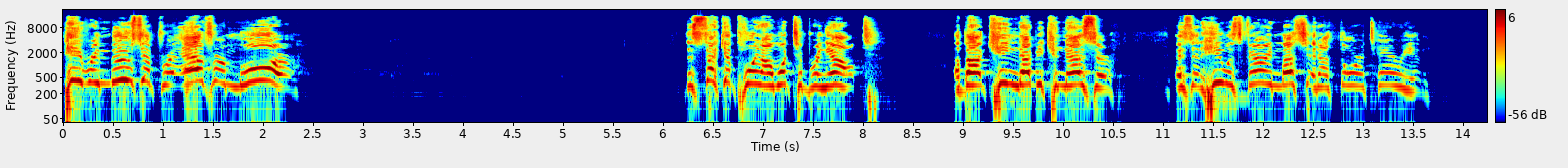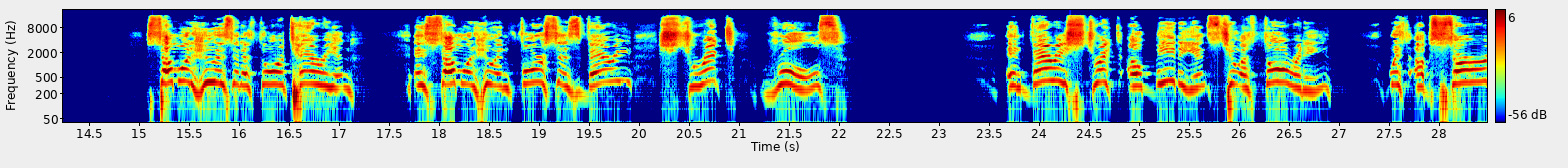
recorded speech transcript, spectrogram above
He removes it forevermore. The second point I want to bring out about King Nebuchadnezzar is that he was very much an authoritarian. Someone who is an authoritarian is someone who enforces very strict rules and very strict obedience to authority with absurd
